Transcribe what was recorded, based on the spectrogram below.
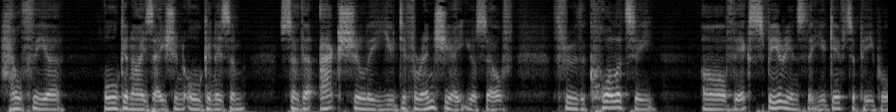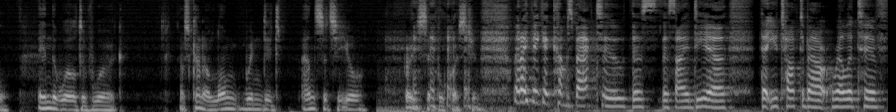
healthier organization, organism, so that actually you differentiate yourself through the quality of the experience that you give to people in the world of work. That's kind of a long winded answer to your very simple question. but I think it comes back to this this idea that you talked about relative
